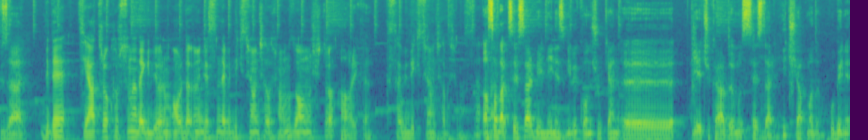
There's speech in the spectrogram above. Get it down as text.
Güzel, Bir de tiyatro kursuna da gidiyorum. Orada öncesinde bir diksiyon çalışmamız olmuştu. harika. Kısa bir diksiyon çalışması. Asal aksesler bildiğiniz gibi konuşurken eee, diye çıkardığımız sesler hiç yapmadım. Bu beni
